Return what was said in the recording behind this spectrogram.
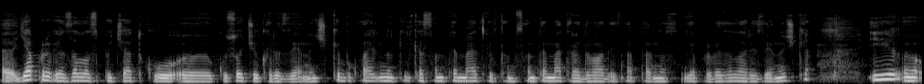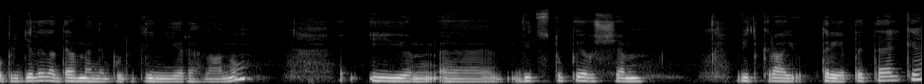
е, я пров'язала спочатку е, кусочок резиночки, буквально кілька сантиметрів, там сантиметра два десь, напевно, я пров'язала резиночки і оприділила, де в мене будуть лінії реглану. І е, відступивши від краю три петельки,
